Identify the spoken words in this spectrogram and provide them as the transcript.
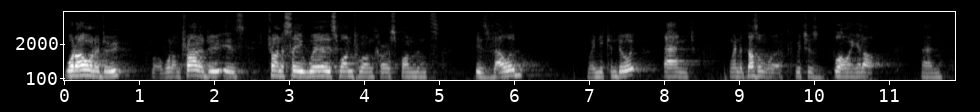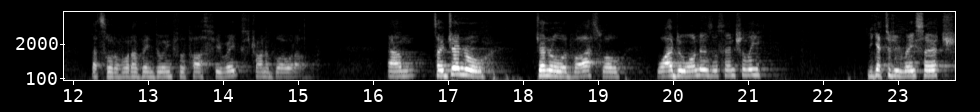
what I want to do, well, what I'm trying to do is trying to see where this one-to-one correspondence is valid, when you can do it, and when it doesn't work, which is blowing it up. And that's sort of what I've been doing for the past few weeks, trying to blow it up. Um, so general, general advice, well, why do honours essentially? You get to do research,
